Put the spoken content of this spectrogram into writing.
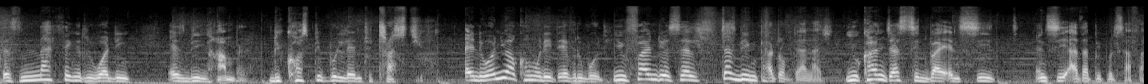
There's nothing rewarding as being humble because people learn to trust you. And when you accommodate everybody, you find yourself just being part of their lives. You can't just sit by and see and see other people suffer.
